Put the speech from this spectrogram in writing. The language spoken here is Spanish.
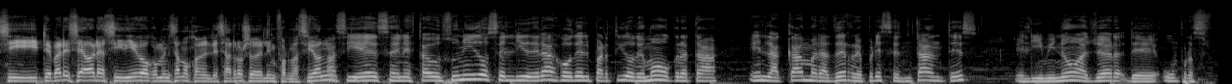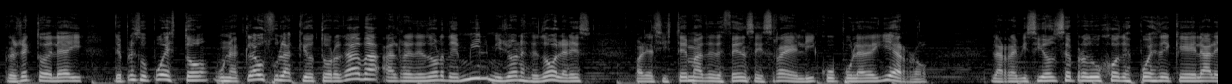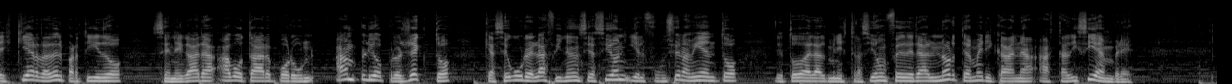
Si te parece ahora, si Diego, comenzamos con el desarrollo de la información. Así es, en Estados Unidos el liderazgo del Partido Demócrata en la Cámara de Representantes eliminó ayer de un proyecto de ley de presupuesto una cláusula que otorgaba alrededor de mil millones de dólares para el sistema de defensa israelí Cúpula de Hierro. La revisión se produjo después de que el ala izquierda del partido se negara a votar por un amplio proyecto que asegure la financiación y el funcionamiento de toda la administración federal norteamericana hasta diciembre.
